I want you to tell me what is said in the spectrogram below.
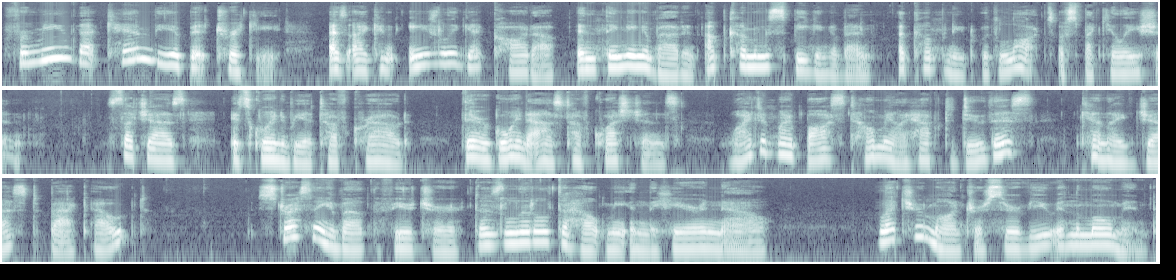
For me, that can be a bit tricky as I can easily get caught up in thinking about an upcoming speaking event accompanied with lots of speculation, such as, it's going to be a tough crowd. They're going to ask tough questions. Why did my boss tell me I have to do this? Can I just back out? Stressing about the future does little to help me in the here and now. Let your mantra serve you in the moment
